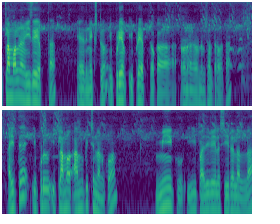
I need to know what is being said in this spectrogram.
ఎట్లా అమ్మాలో నేను ఈజీగా చెప్తా. అది నెక్స్ట్ ఇప్పుడే ఇప్పుడే చెప్తా ఒక రెండు రెండు నిమిషాల తర్వాత. అయితే ఇప్పుడు ఇట్లా అమ్మ అమ్మిపించింది అనుకో మీకు ఈ పదివేల చీరలల్లా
